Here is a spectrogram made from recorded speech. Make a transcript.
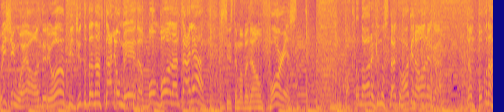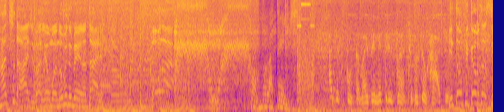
Wishing Well, anterior, pedido da Natália Almeida. Bombou, Natália! System of a Down, Forest. Toca toda hora aqui no Cidade do Rock, não, né, cara? Tampouco na Rádio Cidade. Valeu, mandou muito bem, Natália. Vamos lá! Fórmula 3. A disputa mais eletrizante do seu rádio. Então ficamos assim.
